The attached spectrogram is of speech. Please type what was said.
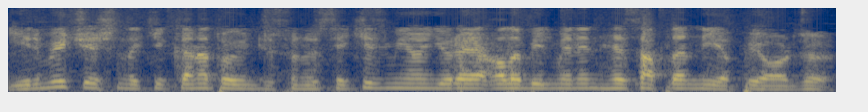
23 yaşındaki kanat oyuncusunu 8 milyon euroya alabilmenin hesaplarını yapıyordu.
